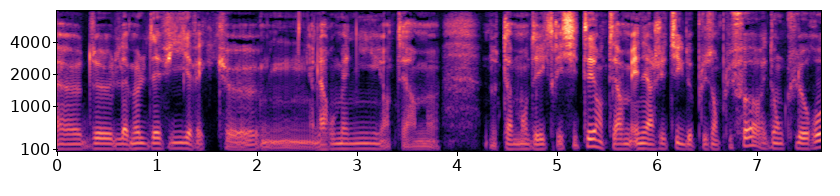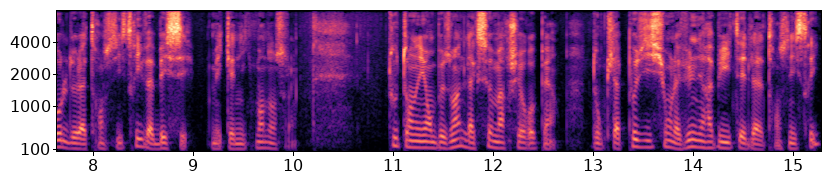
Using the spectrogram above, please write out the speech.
euh, de la Moldavie avec euh, la Roumanie en termes notamment d'électricité, en termes énergétiques de plus en plus forts, et donc le rôle de la Transnistrie va baisser mécaniquement dans ce tout en ayant besoin de l'accès au marché européen. Donc la position, la vulnérabilité de la Transnistrie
